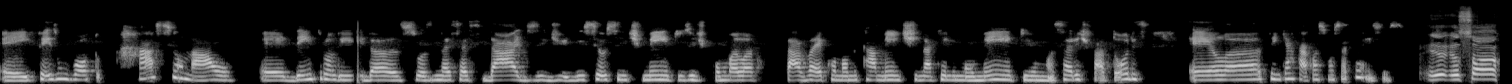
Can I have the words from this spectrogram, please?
é, e fez um voto racional é, dentro ali das suas necessidades e de, dos seus sentimentos e de como ela estava economicamente naquele momento e uma série de fatores, ela tem que arcar com as consequências. Eu, eu só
